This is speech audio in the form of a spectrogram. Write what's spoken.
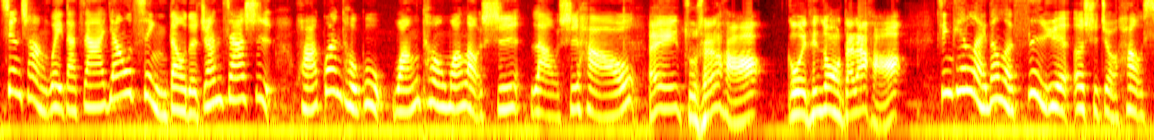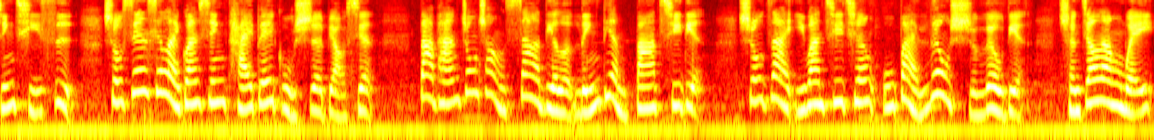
现场为大家邀请到的专家是华冠投顾王彤王老师，老师好。哎，主持人好，各位听众大家好。今天来到了四月二十九号星期四，首先先来关心台北股市的表现。大盘中场下跌了零点八七点，收在一万七千五百六十六点，成交量为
